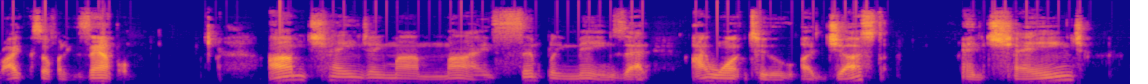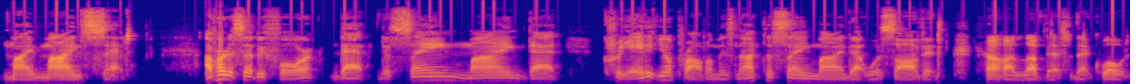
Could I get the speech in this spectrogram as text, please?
right? So for an example i'm changing my mind simply means that i want to adjust and change my mindset. I've heard it said before that the same mind that created your problem is not the same mind that will solve it. Oh, I love that that quote.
